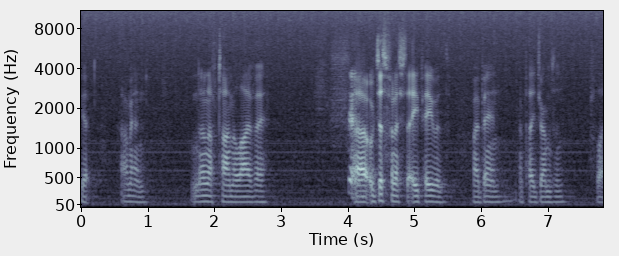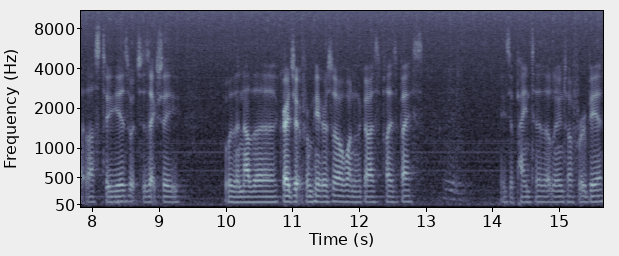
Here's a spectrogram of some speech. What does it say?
yep. Oh man, not enough time alive, eh? Uh, we've just finished the EP with my band. I played drums in for like the last two years, which is actually with another graduate from here as well. One of the guys that plays bass. Mm. He's a painter that learned off Rubia.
